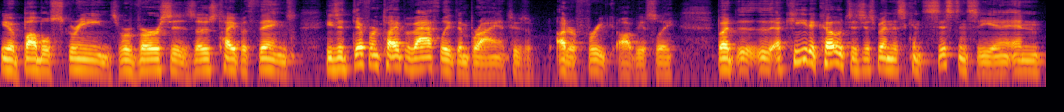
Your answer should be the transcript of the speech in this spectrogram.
You know, bubble screens, reverses, those type of things. He's a different type of athlete than Bryant, who's an utter freak, obviously. But a key to Coates has just been this consistency. And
